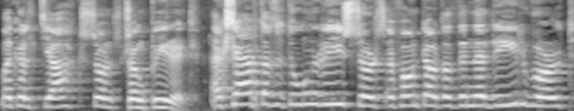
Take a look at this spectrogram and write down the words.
Michael Jackson's song Beat It. Except after doing research I found out that in the real world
